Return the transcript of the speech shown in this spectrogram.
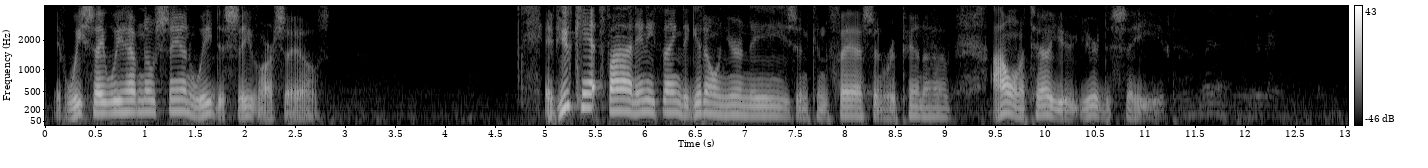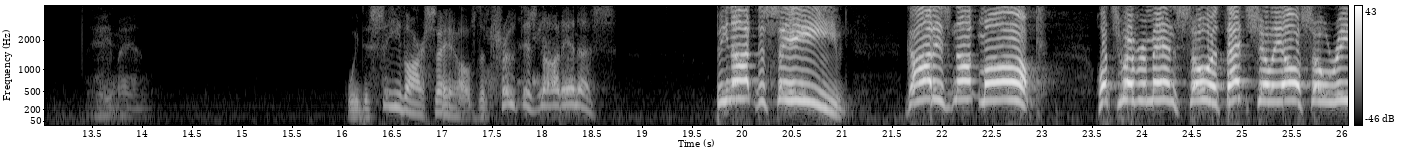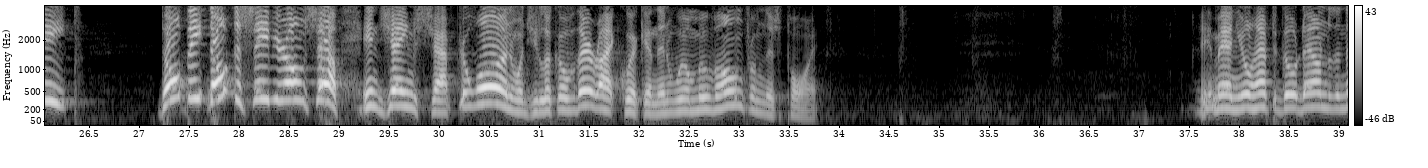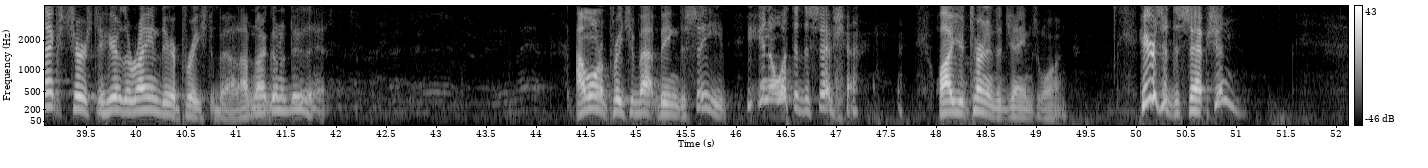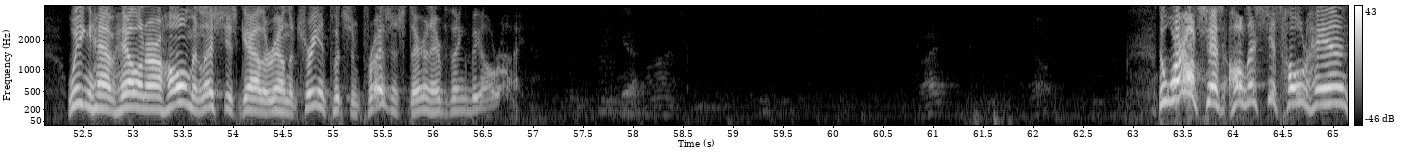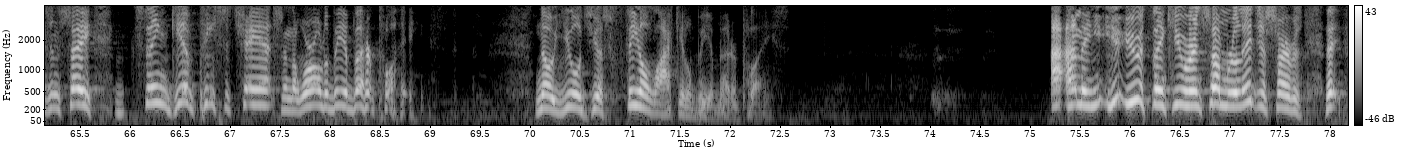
If we say we have no sin, we deceive ourselves. If you can't find anything to get on your knees and confess and repent of, I want to tell you, you're deceived. We deceive ourselves. The truth is not in us. Be not deceived. God is not mocked. Whatsoever man soweth, that shall he also reap. Don't be, don't deceive your own self. In James chapter 1, would you look over there right quick and then we'll move on from this point. Amen. You'll have to go down to the next church to hear the reindeer preached about. I'm not going to do that. I want to preach about being deceived. You know what the deception? While you're turning to James 1. Here's a deception. We can have hell in our home and let's just gather around the tree and put some presents there and everything will be all right. The world says, oh, let's just hold hands and say, sing, give peace a chance, and the world will be a better place. No, you'll just feel like it'll be a better place. I, mean, you, you think you were in some religious service. They,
